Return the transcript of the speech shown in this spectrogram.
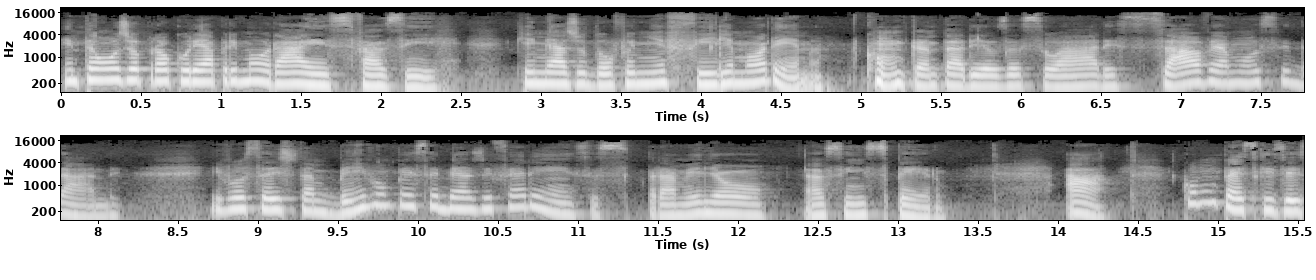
Então hoje eu procurei aprimorar esse fazer. Quem me ajudou foi minha filha Morena. Como cantaria Elza Soares, salve a mocidade. E vocês também vão perceber as diferenças, para melhor, assim espero. Ah, como pesquisei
